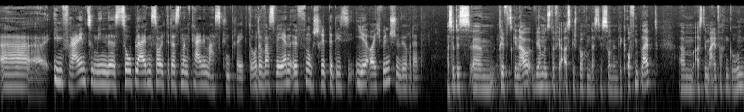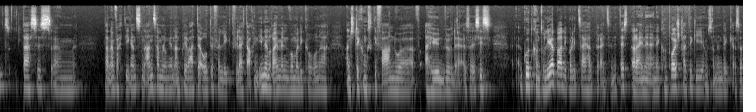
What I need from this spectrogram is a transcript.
äh, im Freien zumindest so bleiben sollte, dass man keine Masken trägt. Oder was wären Öffnungsschritte, die ihr euch wünschen würdet? Also das ähm, trifft es genau. Wir haben uns dafür ausgesprochen, dass das Sonnendeck offen bleibt. Ähm, aus dem einfachen Grund, dass es ähm, dann einfach die ganzen Ansammlungen an private Orte verlegt, vielleicht auch in Innenräumen, wo man die Corona-Ansteckungsgefahr nur erhöhen würde. Also es ist gut kontrollierbar, die Polizei hat bereits eine, Test oder eine, eine Kontrollstrategie am Sonnendeck. Also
